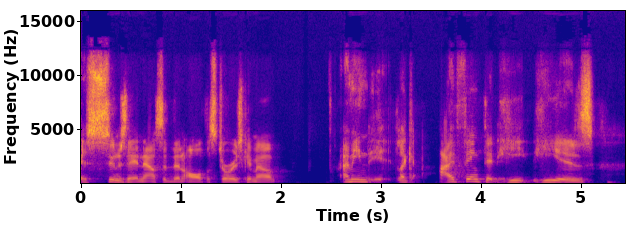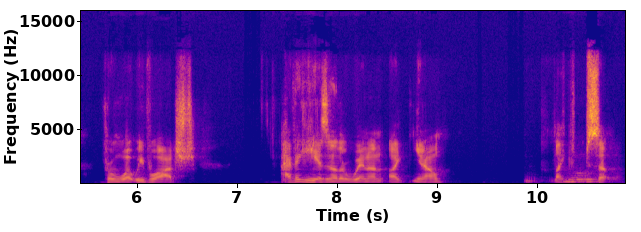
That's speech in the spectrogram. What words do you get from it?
as soon as they announced it, then all the stories came out. I mean, it- like I think that he he is from what we've watched. I think he has another win on like you know, like mm-hmm. so,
